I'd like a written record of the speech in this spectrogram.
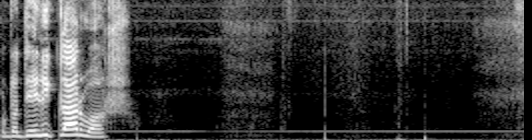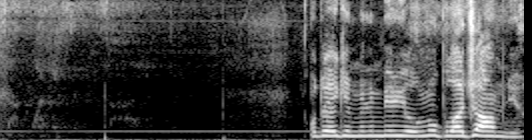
Burada delikler var. Odaya girmenin bir yolunu bulacağım diyor.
